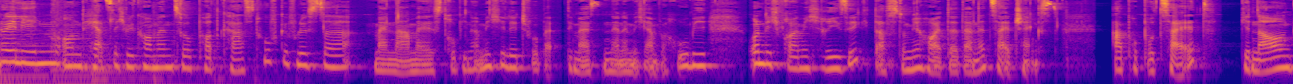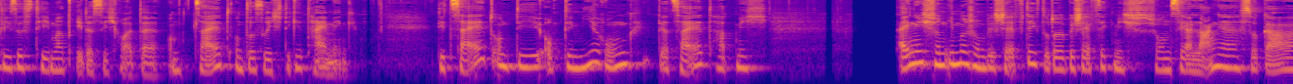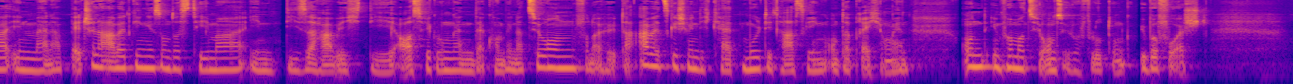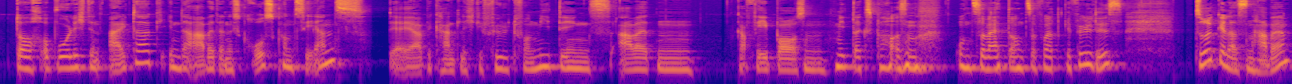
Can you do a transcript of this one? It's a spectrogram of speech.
Hallo ihr Lieben und herzlich willkommen zu Podcast Hufgeflüster. Mein Name ist Rubina Michelic, wobei die meisten nennen mich einfach Ruby und ich freue mich riesig, dass du mir heute deine Zeit schenkst. Apropos Zeit, genau um dieses Thema dreht es sich heute, um Zeit und das richtige Timing. Die Zeit und die Optimierung der Zeit hat mich eigentlich schon immer schon beschäftigt oder beschäftigt mich schon sehr lange. Sogar in meiner Bachelorarbeit ging es um das Thema. In dieser habe ich die Auswirkungen der Kombination von erhöhter Arbeitsgeschwindigkeit, Multitasking, Unterbrechungen und Informationsüberflutung überforscht. Doch obwohl ich den Alltag in der Arbeit eines Großkonzerns, der ja bekanntlich gefüllt von Meetings, Arbeiten, Kaffeepausen, Mittagspausen und so weiter und so fort gefüllt ist, zurückgelassen habe,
